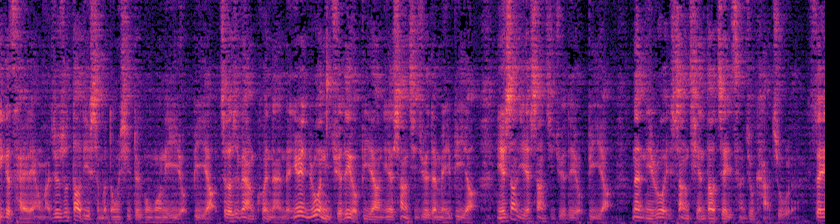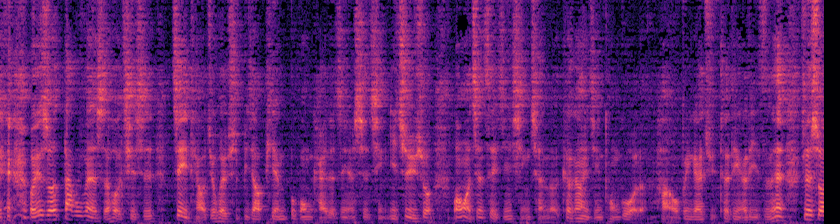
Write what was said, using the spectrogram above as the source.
一个裁量嘛，就是说到底什么东西对公共利益有必要，这个是非常困难的。因为如果你觉得有必要，你的上级觉得没必要，你的上级的上级觉得有必要，那你如果上签到这一层就卡住了。所以我就说，大部分的时候其实这一条就会是比较偏不公开的这件事情，以至于说往往政策已经形成了，课纲已经通过了。好，我不应该举特定的例子，但就是说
